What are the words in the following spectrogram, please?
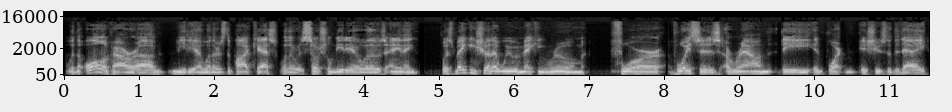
with all of our uh, media, whether it's the podcast, whether it was social media, whether it was anything, was making sure that we were making room for voices around the important issues of the day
